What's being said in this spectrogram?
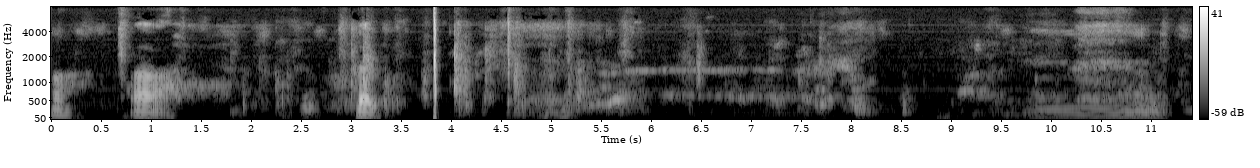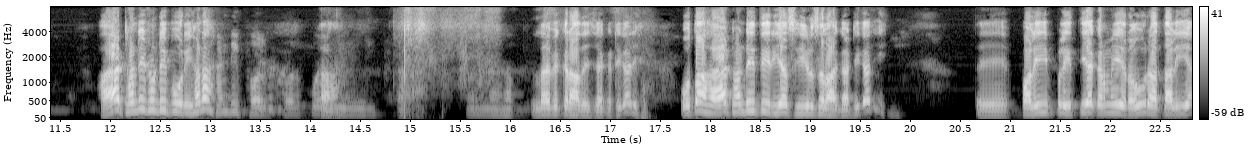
ਹਾਂ। ਹਾਂ। ਲੈ ਹਾਂ ਠੰਡੀ ਠੰਡੀ ਪੂਰੀ ਹਨਾ? ਠੰਡੀ ਫੁੱਲ ਫੁੱਲ ਕੋਈ ਹਾਂ। ਨਹੀਂ। ਲੈ ਵੀ ਕਰਾ ਦੇ ਚੈੱਕ ਠੀਕ ਆ ਜੀ? ਉਹ ਤਾਂ ਹੈ ਠੰਡੀ ਧੀਰੀ ਆ ਸੀਲ ਸਲਾਗਾ ਠੀਕ ਆ ਜੀ? ਤੇ ਪਲੀ ਪਲੀਤੀਆ ਕਰਮੀ ਰਹੂ ਰਾਤ ਵਾਲੀ ਆ।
